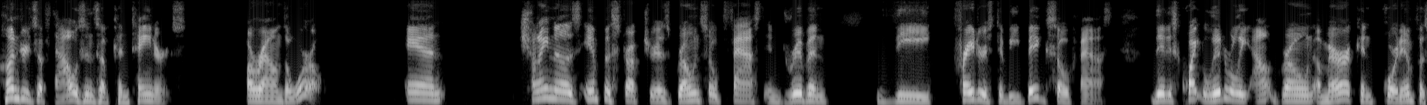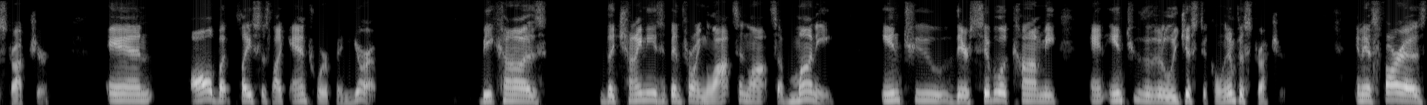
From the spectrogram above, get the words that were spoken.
hundreds of thousands of containers around the world. And China's infrastructure has grown so fast and driven the freighters to be big so fast that it's quite literally outgrown American port infrastructure and all but places like Antwerp in Europe because the Chinese have been throwing lots and lots of money into their civil economy and into their logistical infrastructure. And as far as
